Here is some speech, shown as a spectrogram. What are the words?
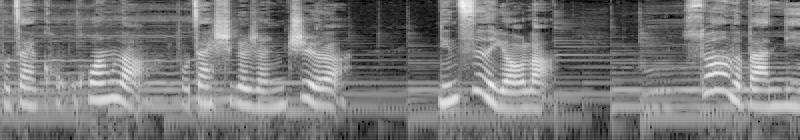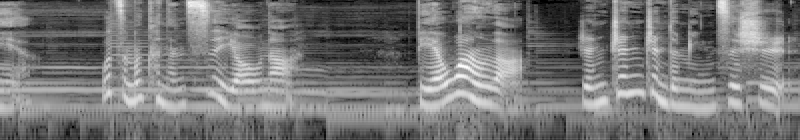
不再恐慌了，不再是个人质了，您自由了。算了吧，你，我怎么可能自由呢？别忘了，人真正的名字是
